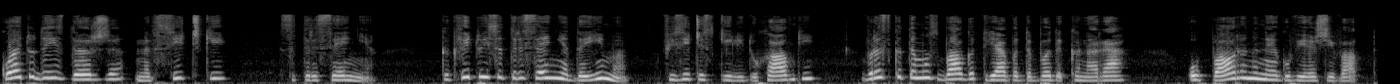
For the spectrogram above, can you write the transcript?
което да издържа на всички сътресения. Каквито и сътресения да има, физически или духовни, връзката му с Бога трябва да бъде канара, опора на неговия живот.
